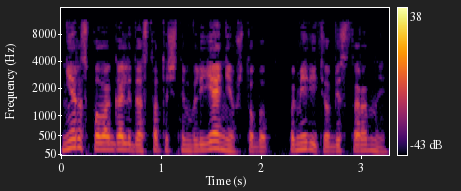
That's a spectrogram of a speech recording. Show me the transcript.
не располагали достаточным влиянием, чтобы помирить обе стороны.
